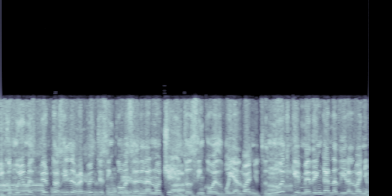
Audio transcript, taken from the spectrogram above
y como yo me Ah, despierto así de repente cinco que- veces en la noche, Ah. entonces cinco veces voy al baño. Entonces no es que me den ganas de ir al baño,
